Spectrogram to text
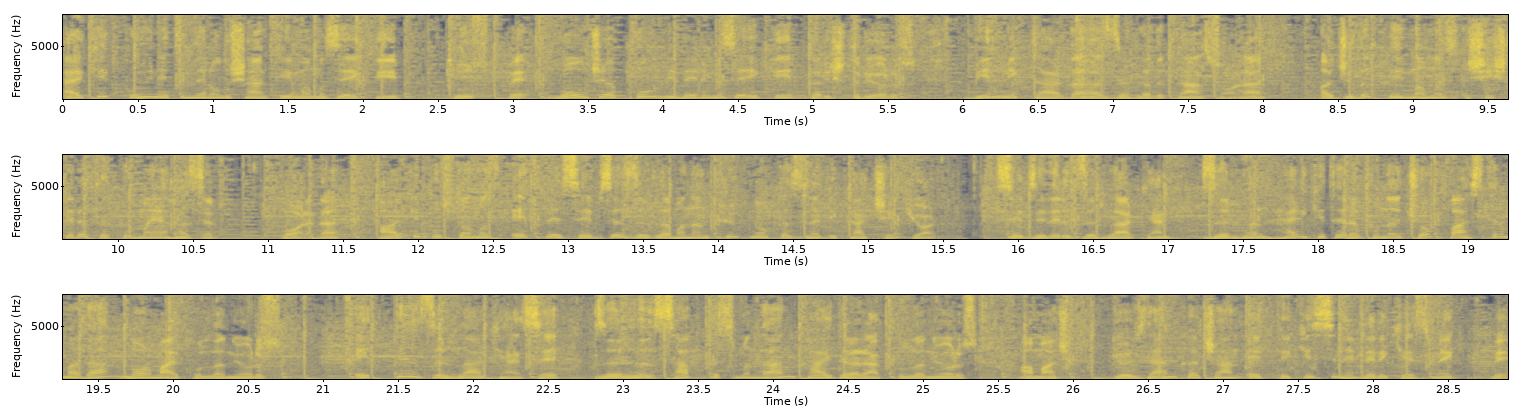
Erkek koyun etinden oluşan kıymamızı ekleyip tuz ve bolca pul biberimizi ekleyip karıştırıyoruz. Bir miktar daha zırhladıktan sonra acılı kıymamız şişlere takılmaya hazır. Bu arada Akif ustamız et ve sebze zırhlamanın püf noktasına dikkat çekiyor. Sebzeleri zırhlarken zırhın her iki tarafını çok bastırmadan normal kullanıyoruz. Ette zırhlarkense zırhı sap kısmından kaydırarak kullanıyoruz. Amaç gözden kaçan etteki sinirleri kesmek ve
